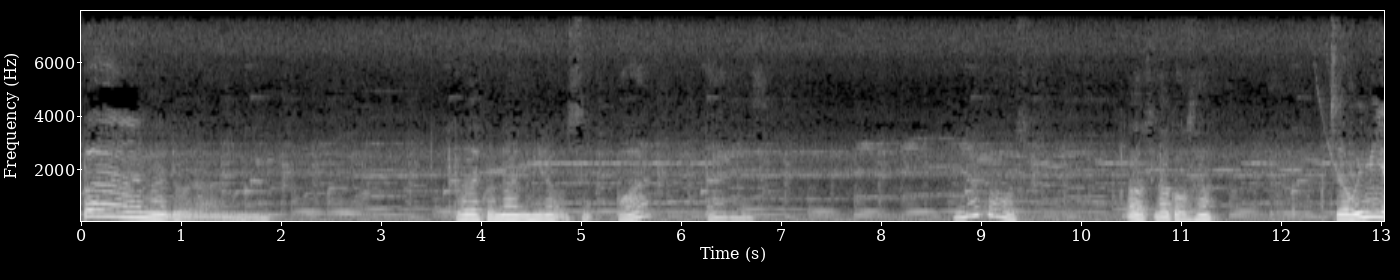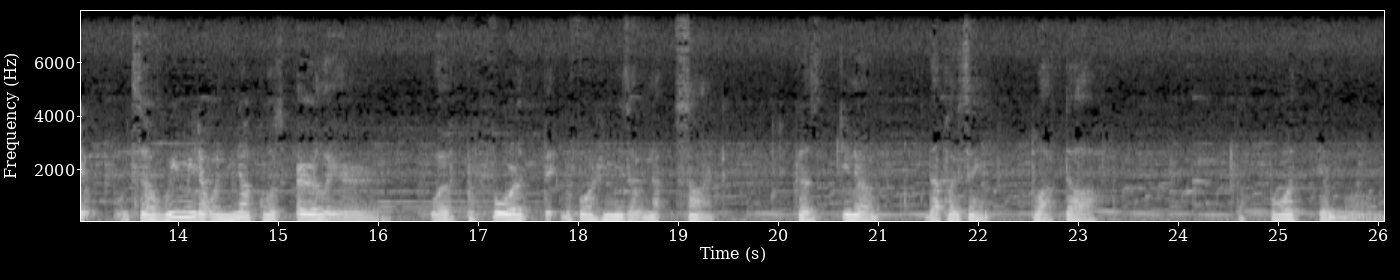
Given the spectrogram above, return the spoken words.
But doing it. We're not meet up. What? That is. Knuckles. Oh, it's Knuckles, huh? So we meet. So we meet up with Knuckles earlier, well before the, before he meets up with Sonic, because you know that place ain't blocked off. The fourth emerald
